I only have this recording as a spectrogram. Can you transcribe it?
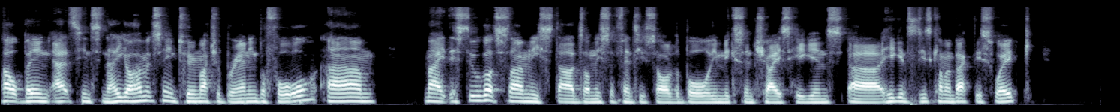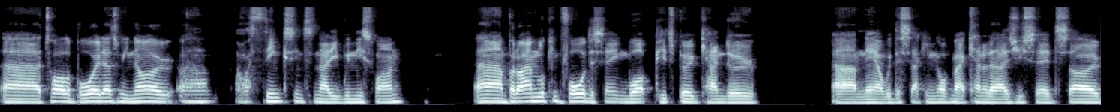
help being at Cincinnati. I haven't seen too much of Browning before. Um, mate, they've still got so many studs on this offensive side of the ball in Mixon, Chase, Higgins. Uh, Higgins is coming back this week. Uh, Tyler Boyd, as we know, um, I think Cincinnati win this one. Um, but I'm looking forward to seeing what Pittsburgh can do um, now with the sacking of Matt Canada, as you said. So,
